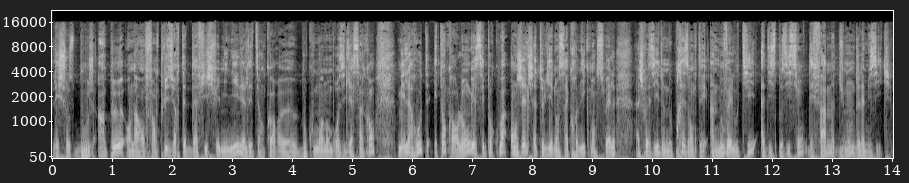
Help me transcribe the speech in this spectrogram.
Les choses bougent un peu, on a enfin plusieurs têtes d'affiches féminines, elles étaient encore euh, beaucoup moins nombreuses il y a 5 ans, mais la route est encore longue et c'est pourquoi Angèle Châtelier, dans sa chronique mensuelle, a choisi de nous présenter un nouvel outil à disposition des femmes du monde de la musique.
